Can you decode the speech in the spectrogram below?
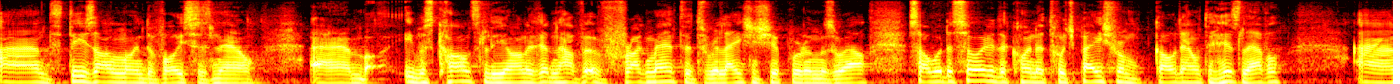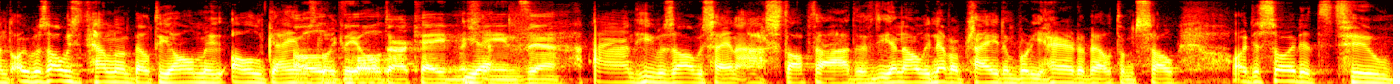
And these online devices now, um, he was constantly on it, didn't have a fragmented relationship with him as well. So I decided to kind of touch base with him, go down to his level. And I was always telling him about the old, old games. Old- like the Mo- old arcade machines, yeah. And he was always saying, ah, stop that. You know, he never played them, but he heard about them. So I decided to,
